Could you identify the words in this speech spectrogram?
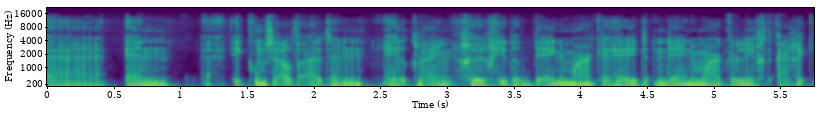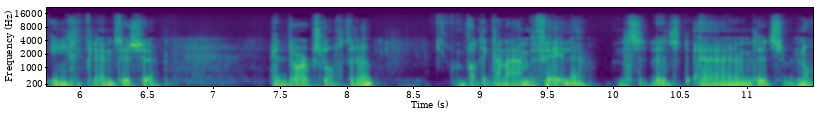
Uh, en uh, ik kom zelf uit een heel klein gehuchtje dat Denemarken heet. En Denemarken ligt eigenlijk ingeklemd tussen het dorp Slochteren. Wat ik kan aanbevelen. Dat is, dat is nog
